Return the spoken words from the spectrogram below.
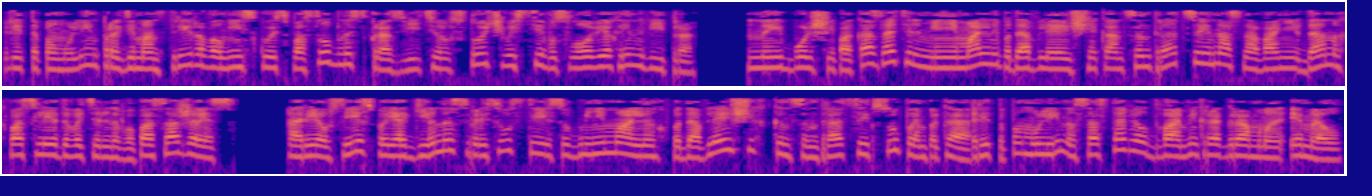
Ритопамулин продемонстрировал низкую способность к развитию устойчивости в условиях инвитро. Наибольший показатель минимальной подавляющей концентрации на основании данных последовательного пассажа S. Ареус и спаягенез в присутствии субминимальных подавляющих концентраций СУП МПК ритопамулина составил 2 микрограмма МЛ.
